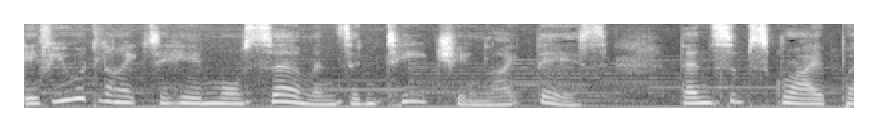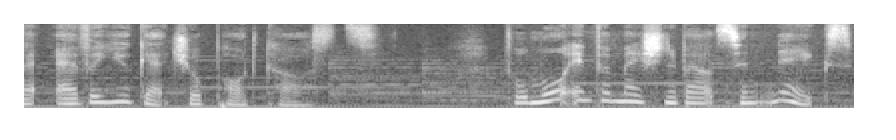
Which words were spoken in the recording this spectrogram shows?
If you would like to hear more sermons and teaching like this, then subscribe wherever you get your podcasts. For more information about St Nick's,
